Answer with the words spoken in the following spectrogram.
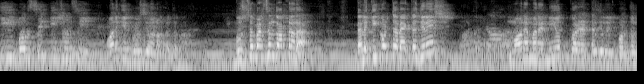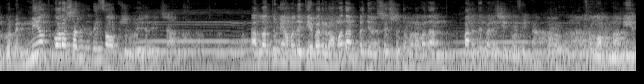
কি বলছি, কি শুনছি, অনেকেই বুঝেও না হয়তো। বুঝতে পারছেন তো আপনারা? তাহলে কি করতে হবে? একটা জিনিস মনে মনে নিয়ত করে একটা জিনিস বর্জন করবেন। নিয়ত করার সাথে সাথে সব শুরু হয়ে যাবে আল্লাহ, তুমি আমাদেরকে এবারে রমাদানটা যেন শ্রেষ্ঠতম রমাদান বানাতে পারে, সেই তৌফিক দান আমিন।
